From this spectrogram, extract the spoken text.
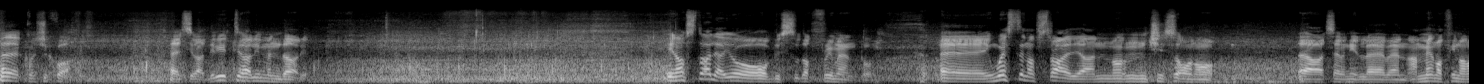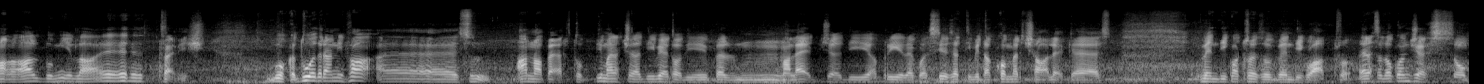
Ed eccoci qua. Eh, si va diritti alimentari. In Australia io ho vissuto a Fremantle. Eh, in Western Australia non ci sono eh, 7-Eleven, almeno fino al 2013. Due o tre anni fa eh, hanno aperto, prima c'era il divieto di, per una legge di aprire qualsiasi attività commerciale che 24 ore su 24 era stato concesso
